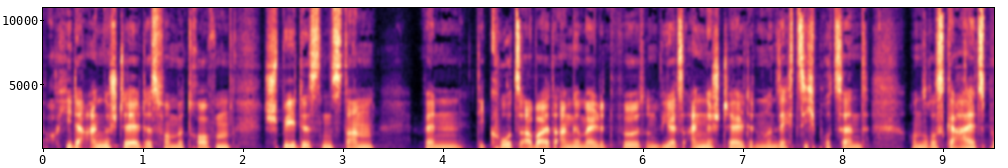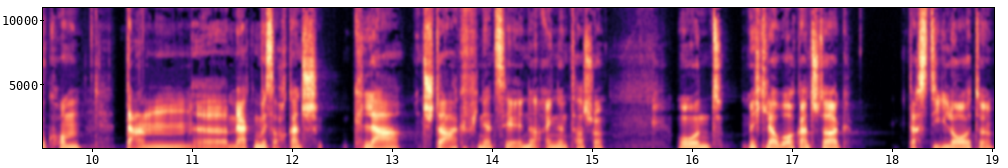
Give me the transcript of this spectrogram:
Auch jeder Angestellte ist von betroffen, spätestens dann, wenn die Kurzarbeit angemeldet wird und wir als Angestellte nur 60 Prozent unseres Gehalts bekommen, dann äh, merken wir es auch ganz klar und stark finanziell in der eigenen Tasche. Und ich glaube auch ganz stark, dass die Leute,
